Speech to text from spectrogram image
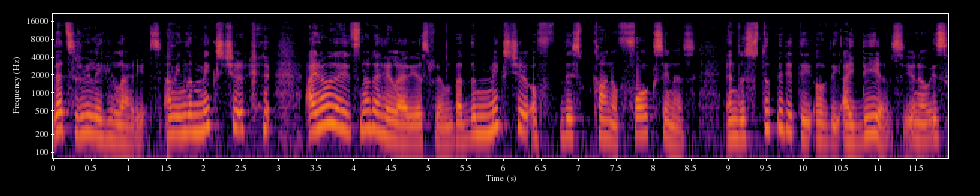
That's really hilarious. I mean, the mixture, I know that it's not a hilarious film, but the mixture of this kind of folksiness and the stupidity of the ideas, you know, is,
